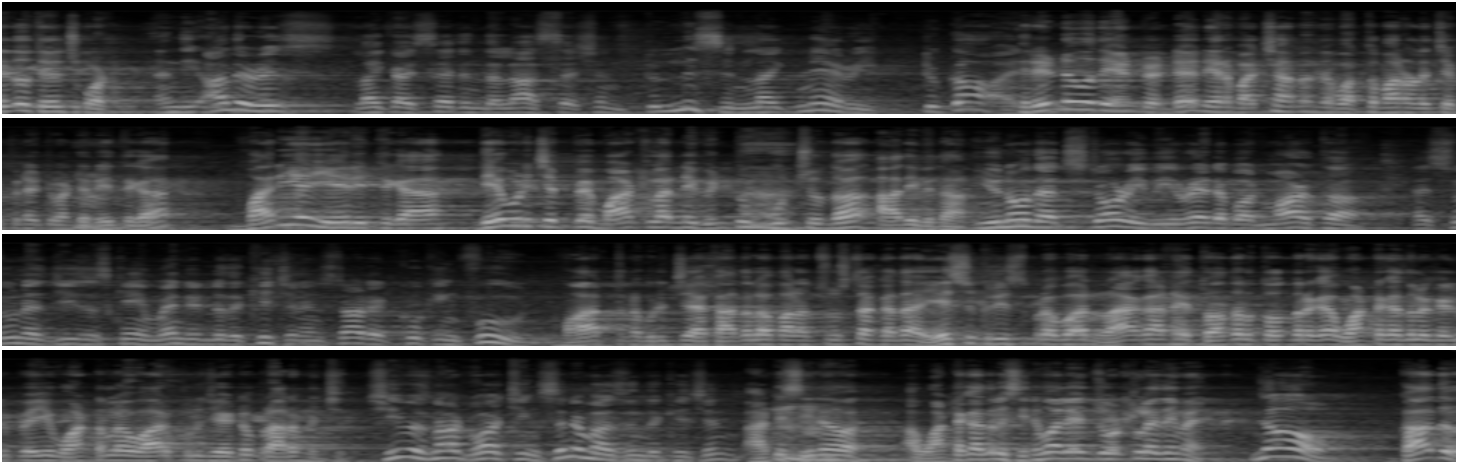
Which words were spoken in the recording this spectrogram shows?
ఏదో తేల్చుకోవడం and the other is, like I said in the last session, to listen like Mary To God. రెండవది ఏంటంటే నేను మధ్యాహ్నం వర్తమానంలో చెప్పినటువంటి రీతిగా మరియ ఏ రీతిగా దేవుడు చెప్పే మాటలన్నీ వింటూ కూర్చుందో అది విధానం You know that story we read about Martha as soon as Jesus came, went into the kitchen and started cooking food. మార్తన గురించి ఆ కథలో మనం చూస్తాం కదా యేసుక్రీస్తు ప్రభు రాగానే తొందర తొందరగా వంటగదిలోకి వెళ్ళిపోయి వంటలో వార్పులు చేయడం ప్రారంభించింది She was not watching cinemas in the kitchen. అంటే సినిమా ఆ వంటగదిలో సినిమాలు ఏం చూడట్లేదేమే No, కాదు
